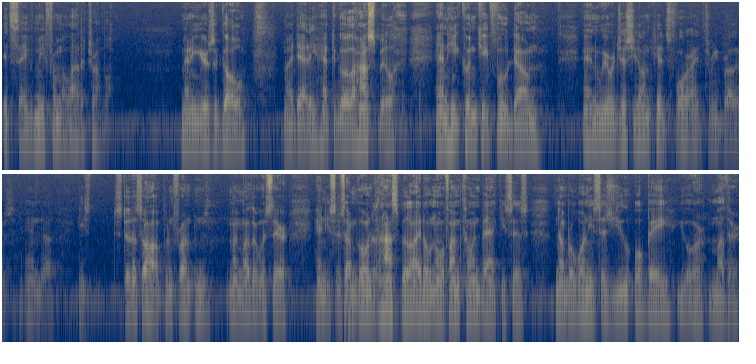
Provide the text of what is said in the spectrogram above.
It saved me from a lot of trouble. Many years ago, my daddy had to go to the hospital, and he couldn't keep food down. And we were just young kids, four. I had three brothers, and uh, he stood us all up in front, and my mother was there. And he says, I'm going to the hospital. I don't know if I'm coming back. He says, Number one, he says, You obey your mother.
